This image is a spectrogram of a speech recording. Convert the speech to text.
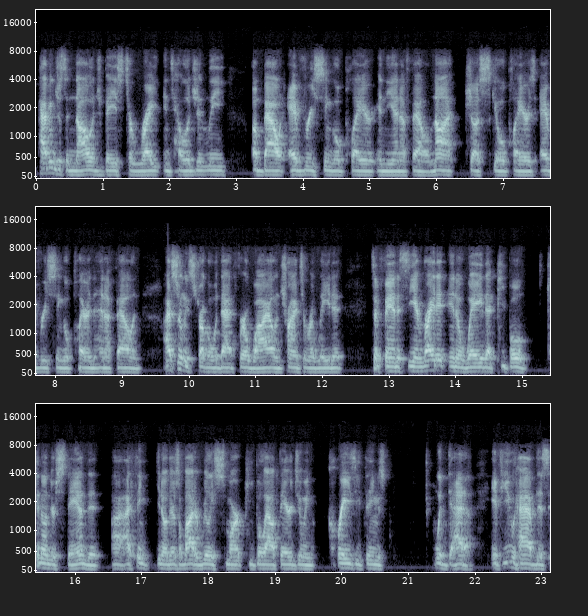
having just a knowledge base to write intelligently about every single player in the NFL, not just skill players, every single player in the NFL. And I certainly struggled with that for a while and trying to relate it to fantasy and write it in a way that people can understand it. I think, you know, there's a lot of really smart people out there doing crazy things with data. If you have this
